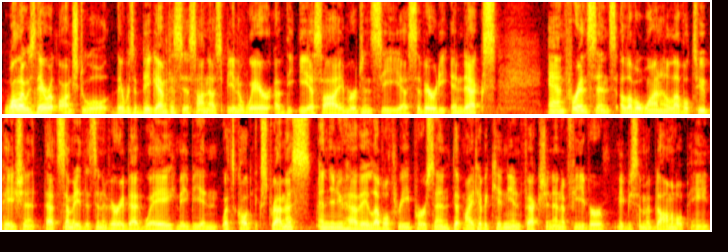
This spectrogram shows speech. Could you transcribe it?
while I was there at Landstuhl, there was a big emphasis on us being aware of the ESI, Emergency uh, Severity Index. And for instance, a level one and a level two patient, that's somebody that's in a very bad way, maybe in what's called extremis. And then you have a level three person that might have a kidney infection and a fever, maybe some abdominal pain.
